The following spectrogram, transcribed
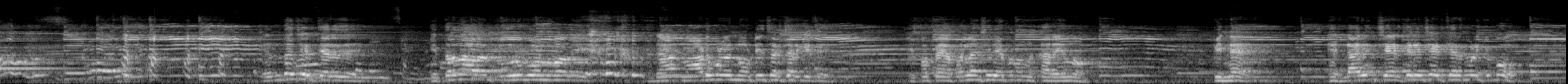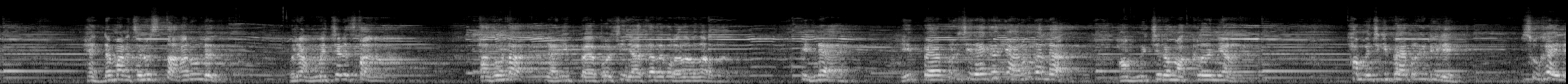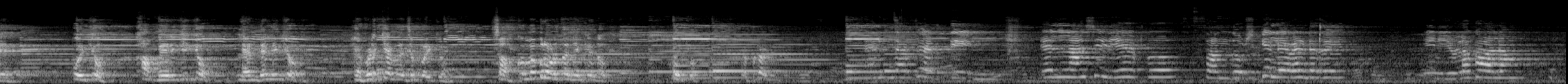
എന്താ ചരിച്ചത് ഇത്ര നാളെ ടൂർ പോകുന്നു പറഞ്ഞ് നാട് മുഴുവൻ നോട്ടീസ് അടിച്ചിറക്കിയിട്ട്. ഇപ്പൊ പേപ്പറിലെല്ലാം ശരിയപ്പോ നമുക്ക് അറിയുന്നോ പിന്നെ എല്ലാരും ചേർച്ചേരെ ചേർച്ചേരെന്ന് വിളിക്കുമ്പോ എന്റെ മനസ്സിലൊരു സ്ഥാനമുണ്ട്. ഒരു അമ്മച്ചയുടെ സ്ഥാനം. അതുകൊണ്ടാ ഞാൻ ഈ പേപ്പർ ശരിയാക്കാതെ കുറെ നാൾ നടന്നത്. പിന്നെ ഈ പേപ്പർ ശരിയാക്കാൻ ഞാനൊന്നല്ല അമ്മച്ചിയുടെ മക്കൾ തന്നെയാണ്. അമ്മച്ചിക്ക് പേപ്പർ കിട്ടിയില്ലേ? സുഖായില്ലേ? പോയിക്കോ. അമേരിക്കയ്ക്കോ ലണ്ടനിലേക്കോ എവിടേക്കാണെന്ന് വെച്ചാൽ പോയിക്കോ. ചാക്കോ അവിടെ തന്നെയൊക്കെ ഉണ്ടാവും. പോയിക്കോ. ശരിയായപ്പോ സന്തോഷിക്കല്ലേ വേണ്ടത്? ഇനിയുള്ള കാലം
